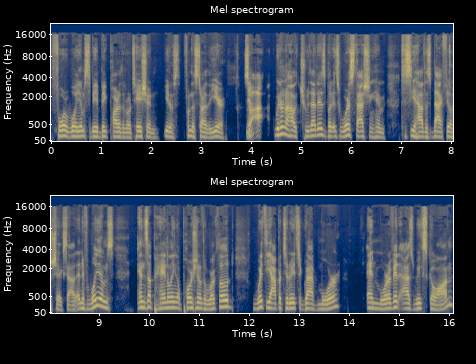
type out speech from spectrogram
for Williams to be a big part of the rotation, you know, from the start of the year. So Yeah. I, we don't know how true that is, but it's worth stashing him to see how this backfield shakes out. And if Williams ends up handling a portion of the workload with the opportunity to grab more and more of it as weeks go on,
